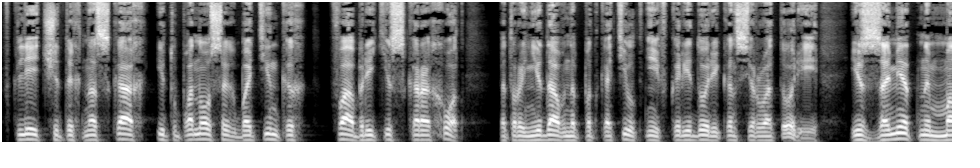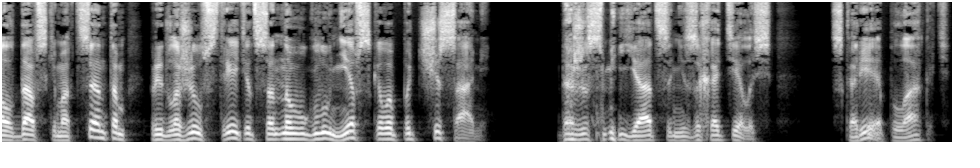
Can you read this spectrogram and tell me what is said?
в клетчатых носках и тупоносых ботинках фабрики «Скороход», который недавно подкатил к ней в коридоре консерватории и с заметным молдавским акцентом предложил встретиться на углу Невского под часами. Даже смеяться не захотелось, скорее плакать.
